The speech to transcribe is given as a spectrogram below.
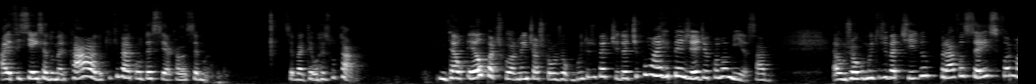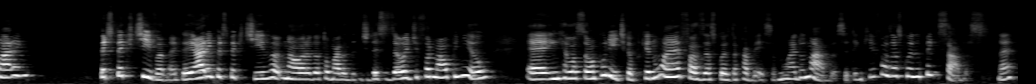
a eficiência do mercado, o que, que vai acontecer a cada semana. Você vai ter o resultado. Então, eu particularmente acho que é um jogo muito divertido. É tipo um RPG de economia, sabe? É um jogo muito divertido para vocês formarem perspectiva, né? Ganharem perspectiva na hora da tomada de decisão e de formar opinião é, em relação à política, porque não é fazer as coisas da cabeça, não é do nada. Você tem que fazer as coisas pensadas, né?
